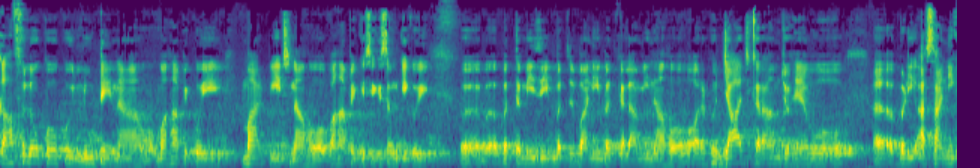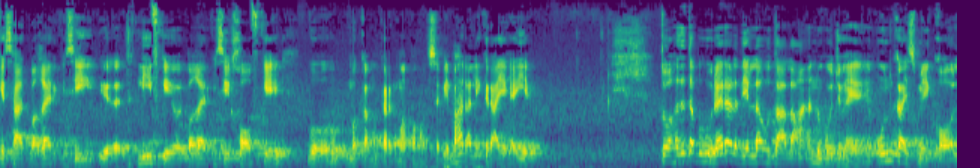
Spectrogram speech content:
قافلوں کو کوئی لوٹے نہ ہو، وہاں پہ کوئی مار پیٹ نہ ہو، وہاں پہ کسی قسم کی کوئی بدتمیزی بد زبانی بد کلامی نہ ہو، اور حجاج کرام جو ہیں وہ بڑی آسانی کے ساتھ بغیر کسی تکلیف کے اور بغیر کسی خوف کے وہ مکہ مکرمہ پہنچ سکے۔ باہر علی رائے ہے یہ۔ تو حضرت ابو حریرہ رضی اللہ تعالیٰ عنہ جو ہے، ان کا اس میں قول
